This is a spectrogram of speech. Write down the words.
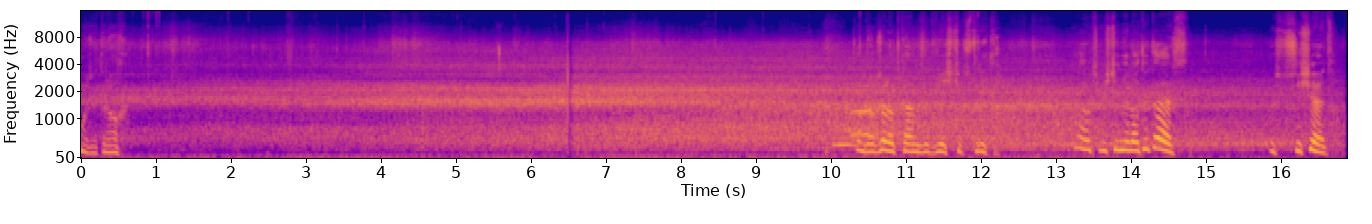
Może trochę. Tam dobrze lotkami ze 200 wstryka. No oczywiście nie loty też. Już 3,7. A!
